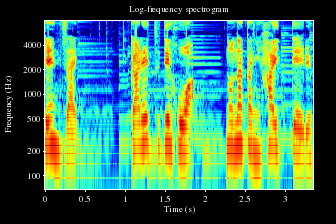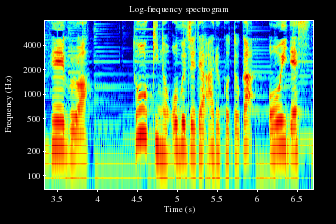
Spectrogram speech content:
現在、ガレット・デ・ホアの中に入っているフェーブは、陶器のオブジェであることが多いです。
